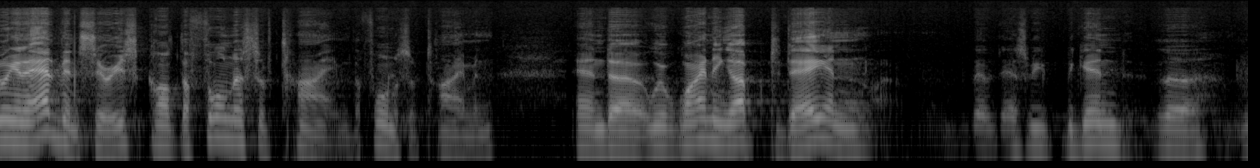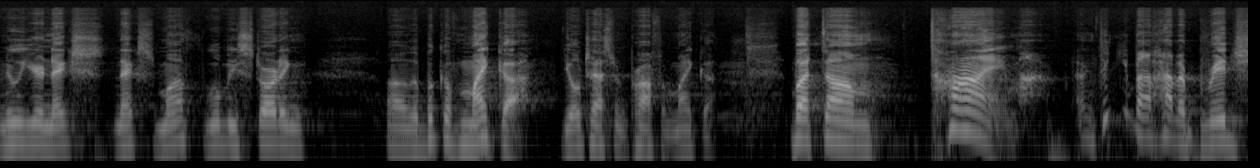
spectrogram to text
doing an Advent series called The Fullness of Time, The Fullness of Time. And, and uh, we're winding up today, and as we begin the new year next, next month, we'll be starting uh, the book of Micah, the Old Testament prophet Micah. But um, time, I'm thinking about how to bridge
